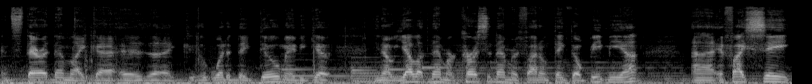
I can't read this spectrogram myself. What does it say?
and stare at them like, uh, uh like, what did they do? Maybe get, you know, yell at them or curse at them, or if I don't think they'll beat me up. Uh, if I see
